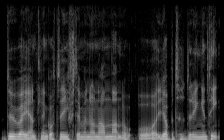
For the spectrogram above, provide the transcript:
du har egentligen gått och gift dig med någon annan och, och jag betyder ingenting.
